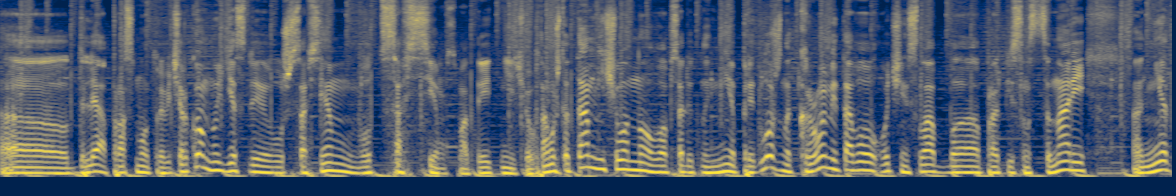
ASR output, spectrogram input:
э, для просмотра вечерком, ну, если уж совсем, вот совсем смотреть нечего. Потому что там ничего нового абсолютно не предложено. Кроме того, очень слабо прописан сценарий. Нет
